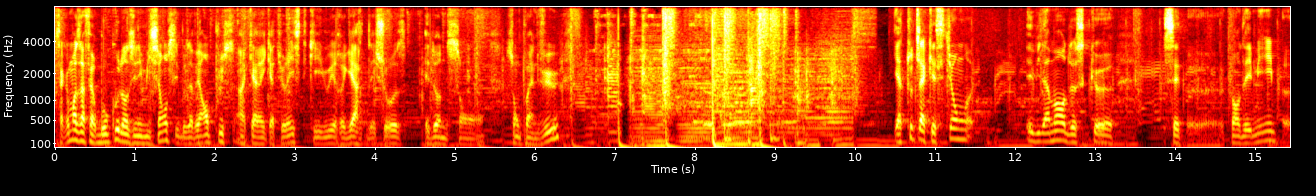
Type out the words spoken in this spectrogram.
Ça commence à faire beaucoup dans une émission si vous avez en plus un caricaturiste qui lui regarde les choses et donne son point de vue. Il y a toute la question évidemment de ce que cette euh, pandémie euh,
